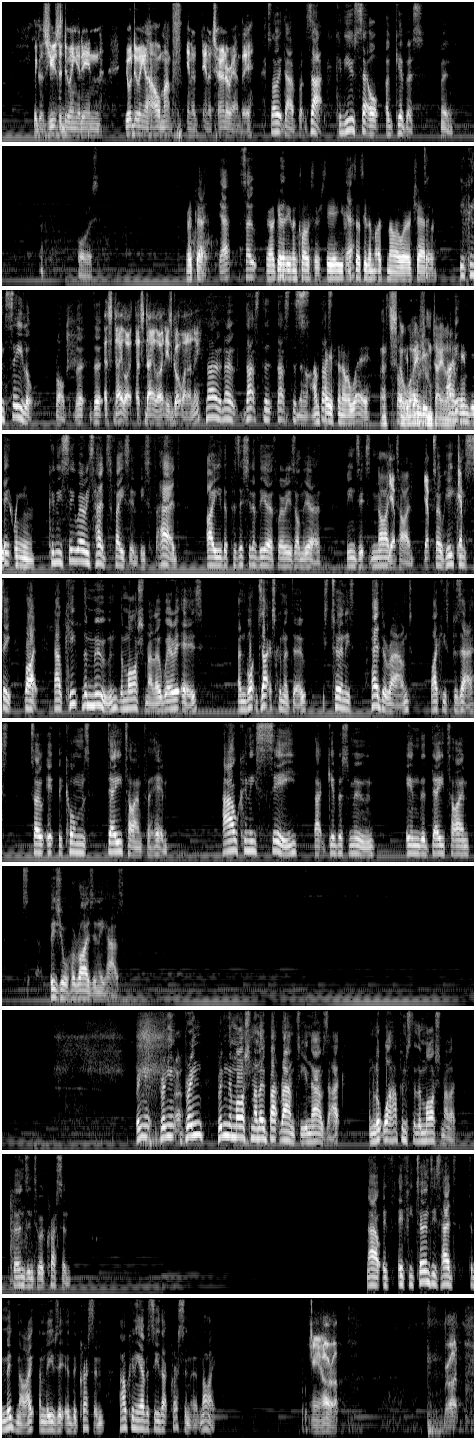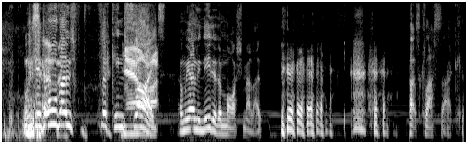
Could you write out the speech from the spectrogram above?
because you're doing it in, you're doing a whole month in a in a turnaround there. Slow it down. But Zach, can you set up a gibbous moon for us? Right there. Okay. Yeah. So Here, I'll get it even closer. See, you can Yeah. still see the marshmallow where it's shadowed. you can see, look, Rob, that that That's daylight. That's daylight, and he's got one, hasn't he? no, no, that's the that's the. no, I'm that's, facing away. That's So away in be- from I'm daylight. It- in it- between. Can you see where his head's facing? His head, i.e., the position of the Earth where he is on the Earth, means it's night Yep. time. Yep. So he can Yep. see. Right now, keep the moon, the marshmallow, where it is, and what Zach's gonna do is turn his head around like he's possessed, so it becomes daytime for him. How can he see that gibbous moon in the daytime visual horizon he has? Bring it, bring it, uh. bring, bring the marshmallow back round to you now, Zach, and look what happens to the marshmallow. It Turns into a crescent. Now, if if he turns his head to midnight and leaves it in the crescent, how can he ever see that crescent at night? Yeah, all right. Right. We did that? all those freaking Yeah, slides, and we only needed a marshmallow. That's class, Zach.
